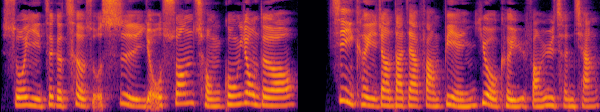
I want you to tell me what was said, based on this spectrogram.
所以这个厕所是有双重功用的哦，既可以让大家方便，又可以防御城墙。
